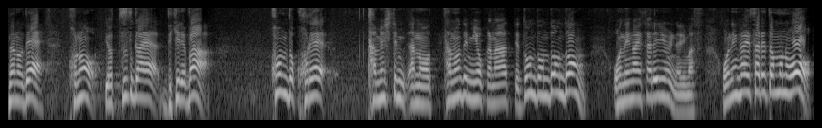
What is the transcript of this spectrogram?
なので、この4つができれば、今度これ、試して、あの、頼んでみようかなって、どんどんどんどんお願いされるようになります。お願いされたものを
